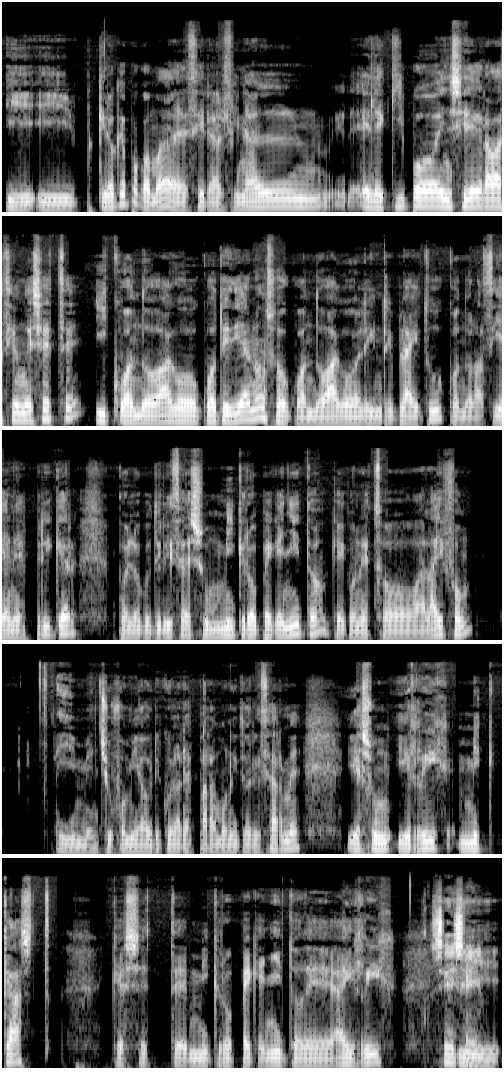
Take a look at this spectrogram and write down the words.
Y, creo que poco más. Es decir, al final el equipo en sí de grabación es este y cuando hago cotidianos o cuando hago el In Reply To, cuando lo hacía en Spreaker, pues lo que utilizo es un micro pequeñito que conecto al iPhone y me enchufo mis auriculares para monitorizarme y es un iRig Miccast que es este micro pequeñito de iRig Sí, sí.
